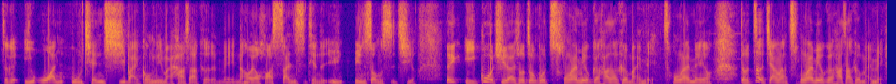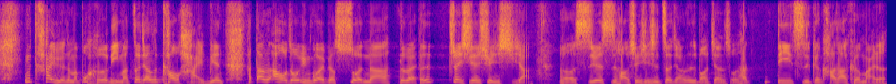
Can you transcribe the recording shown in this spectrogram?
这个一万五千七百公里买哈萨克的煤，然后要花三十天的运运送时期哦。所以以过去来说，中国从来没有跟哈萨克买煤，从来没有。对不？浙江啊，从来没有跟哈萨克买煤，因为太远了嘛，不合理嘛。浙江是靠海边，它当然澳洲运过来比较顺啊，对不对？可是。最新的讯息啊，呃，十月四号讯息是浙江日报这样说，他第一次跟哈萨克买了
